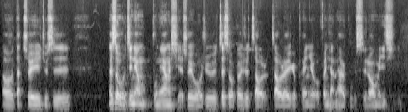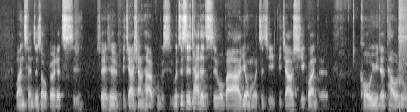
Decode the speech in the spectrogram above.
然后，但所以就是那时候我尽量不那样写，所以我就这首歌就找找了一个朋友分享他的故事，然后我们一起完成这首歌的词，所以是比较像他的故事。我只是他的词，我把它用我自己比较习惯的。口语的套路，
